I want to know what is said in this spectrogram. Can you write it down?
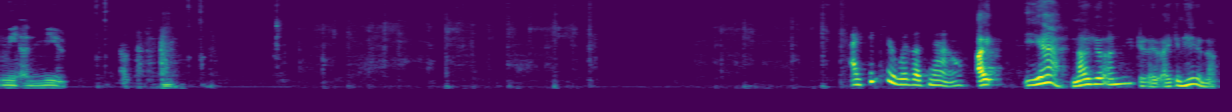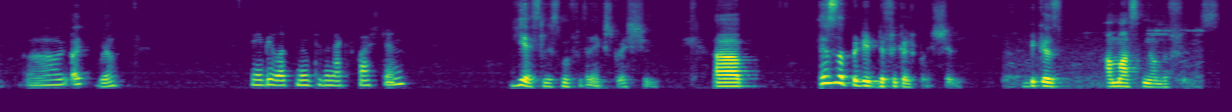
Me unmute. I think you're with us now. I yeah, now you're unmuted. I, I can hear you now. Uh, I, well, Maybe let's move to the next question. yes. Let's move to the next question. Uh, this is a pretty difficult question because I'm asking on the face.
